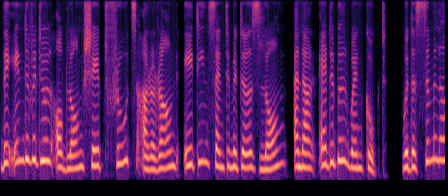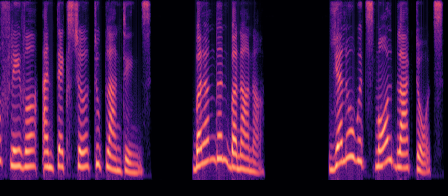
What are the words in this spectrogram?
The individual oblong-shaped fruits are around 18 centimeters long and are edible when cooked, with a similar flavor and texture to plantains. Barangan banana. Yellow with small black dots,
